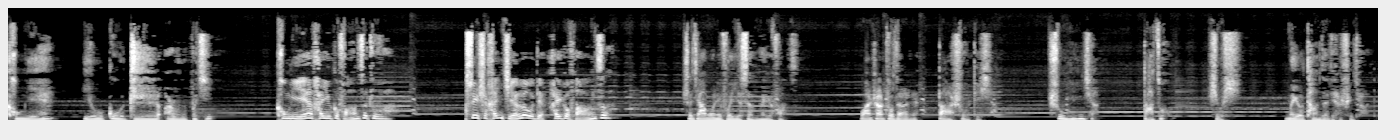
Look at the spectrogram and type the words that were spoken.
孔颜有过之而无不及。孔颜还有个房子住啊，虽是很简陋的，还有个房子。释迦牟尼佛一生没有房子。晚上住在那大树底下，树荫下打坐休息，没有躺在地上睡觉的。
